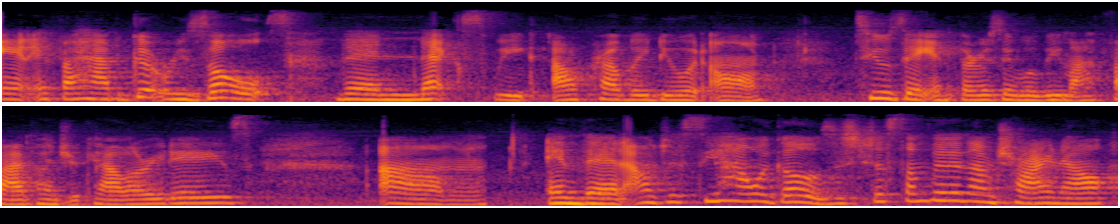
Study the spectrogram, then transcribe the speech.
and if I have good results, then next week I'll probably do it on Tuesday and Thursday will be my 500 calorie days. Um, and then I'll just see how it goes. It's just something that I'm trying out.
